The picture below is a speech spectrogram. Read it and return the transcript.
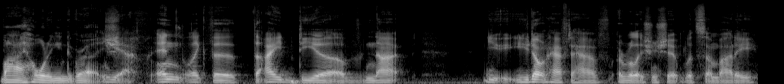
by holding in a grudge. Yeah, and like the the idea of not you you don't have to have a relationship with somebody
